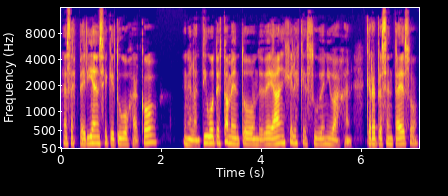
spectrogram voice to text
a esa experiencia que tuvo Jacob en el Antiguo Testamento donde ve ángeles que suben y bajan, que representa eso,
